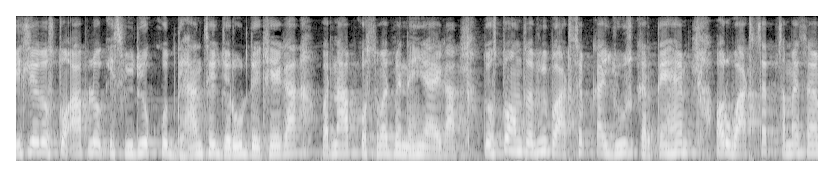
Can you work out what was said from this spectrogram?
इसलिए दोस्तों आप लोग इस वीडियो को ध्यान से ज़रूर देखिएगा वरना आपको समझ में नहीं आएगा। दोस्तों हम सभी व्हाट्सएप का यूज़ करते हैं और व्हाट्सएप समय समय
